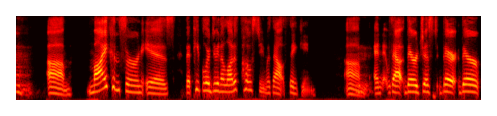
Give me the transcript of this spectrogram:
Mm-hmm. Um, my concern is that people are doing a lot of posting without thinking, um, mm-hmm. and without they're just they're they're.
